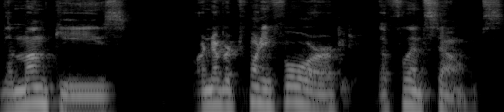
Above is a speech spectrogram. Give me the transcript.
the Monkees, or number 24, the Flintstones.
